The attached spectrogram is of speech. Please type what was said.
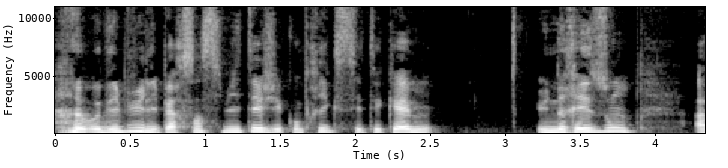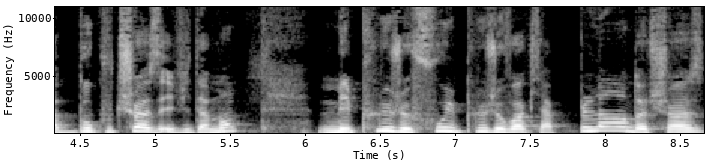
au début l'hypersensibilité, j'ai compris que c'était quand même une raison à beaucoup de choses évidemment, mais plus je fouille, plus je vois qu'il y a plein d'autres choses,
